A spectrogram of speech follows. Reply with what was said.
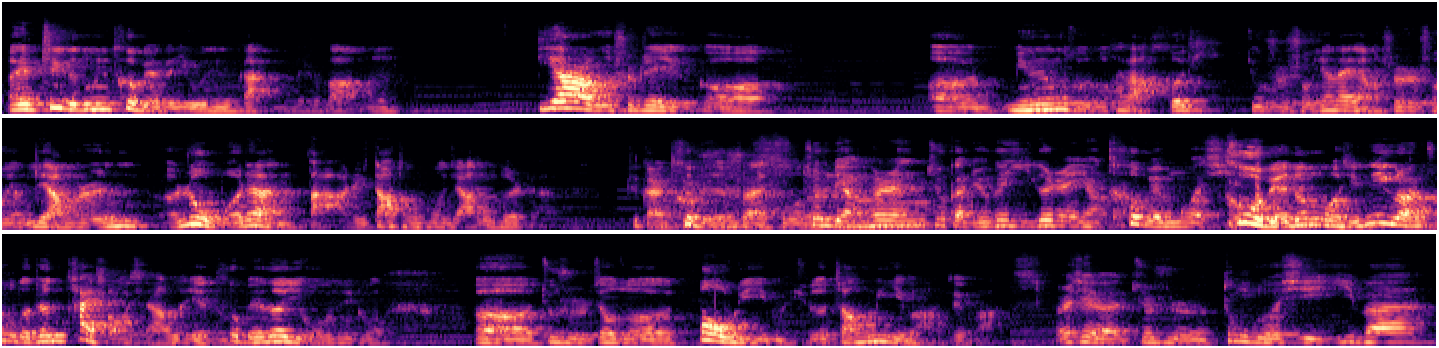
哎，这个东西特别的有那个感觉，是吧？嗯。第二个是这个，呃，鸣人和佐助他俩合体，就是首先来讲是首先两个人呃肉搏战打这大筒木家族的人，这感觉特别的帅，做的就两个人就感觉跟一个人一样，特别默契。特别的默契，那段做的真太烧钱了，也特别的有那种，呃，就是叫做暴力美学的张力吧，对吧？而且就是动作戏一般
